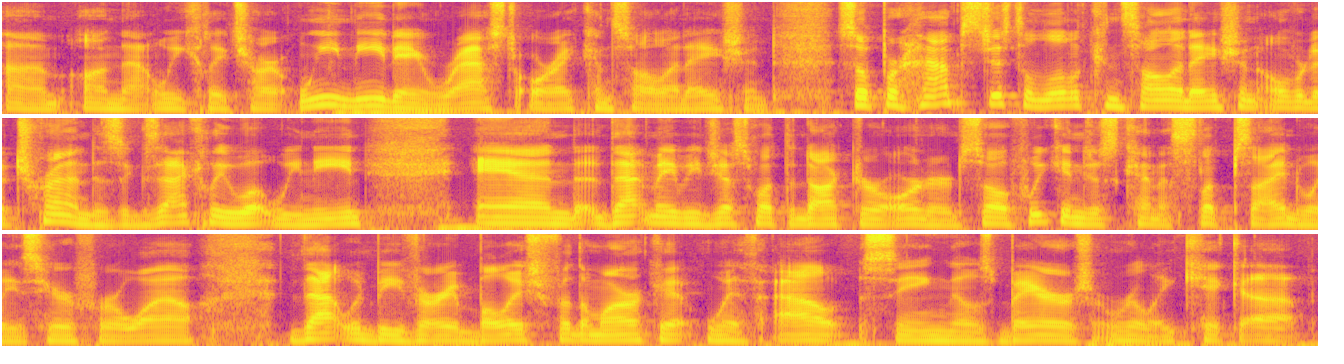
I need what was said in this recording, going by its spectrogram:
um, on that weekly chart. We need a rest or a consolidation. So perhaps just a little consolidation over to trend is exactly what we need. And that may be just what the doctor ordered. So if we can just kind of slip sideways here for a while, that would be very bullish for the market without seeing those bears really kick up.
